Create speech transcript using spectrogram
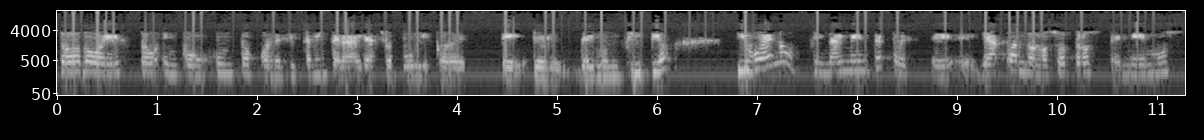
todo esto en conjunto con el Sistema Integral de Acción Público de del, municipio. Y bueno, finalmente, pues eh, ya cuando nosotros tenemos,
